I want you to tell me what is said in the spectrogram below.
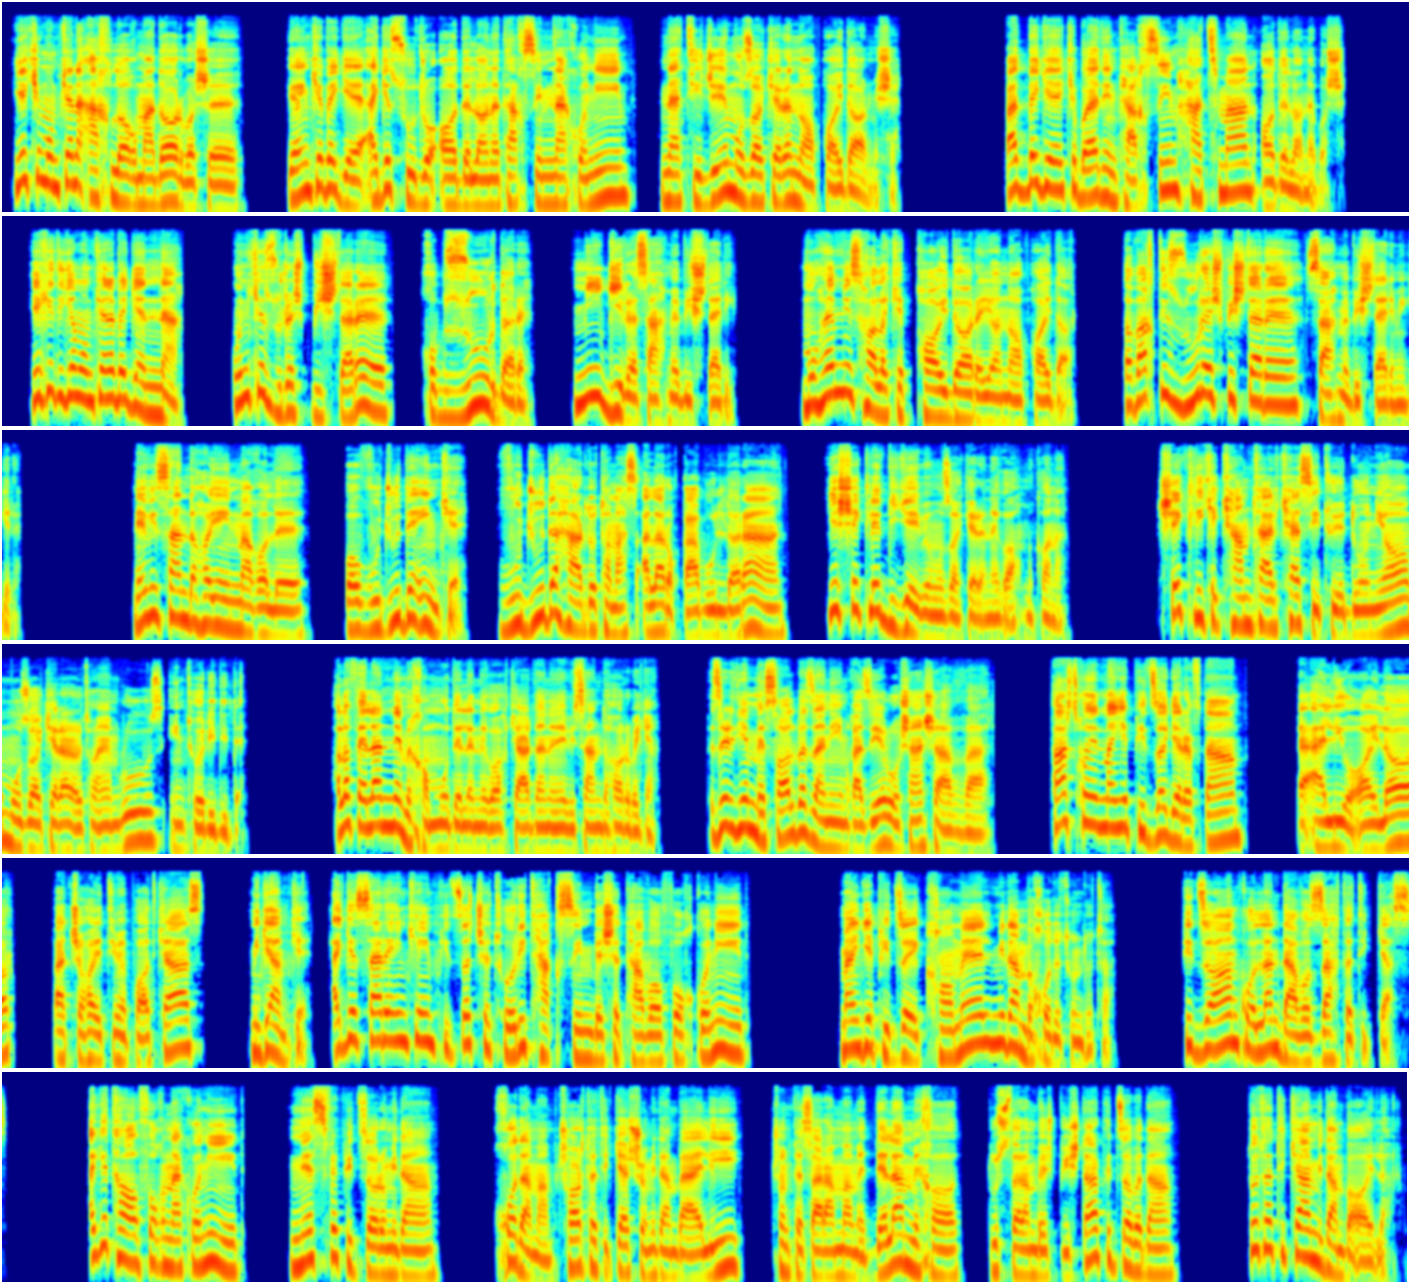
یکی ممکنه اخلاق مدار باشه یا اینکه بگه اگه سود رو عادلانه تقسیم نکنیم نتیجه مذاکره ناپایدار میشه. بعد بگه که باید این تقسیم حتما عادلانه باشه. یکی دیگه ممکنه بگه نه. اونی که زورش بیشتره خب زور داره. می‌گیره سهم بیشتری. مهم نیست حالا که پایداره یا ناپایدار تا وقتی زورش بیشتره سهم بیشتری می‌گیره. نویسنده های این مقاله با وجود اینکه وجود هر دو تا مسئله رو قبول دارن یه شکل دیگه به مذاکره نگاه می‌کنن. شکلی که کمتر کسی توی دنیا مذاکره رو تا امروز اینطوری دیده. حالا فعلا نمی‌خوام مدل نگاه کردن نویسنده ها رو بگم. بذارید یه مثال بزنیم. قضیه روشن اول. فرض کنید من یه پیتزا گرفتم به علی و آیلار بچه های تیم پادکست. میگم که اگه سر اینکه این پیتزا چطوری تقسیم بشه توافق کنید من یه پیتزای کامل میدم به خودتون دوتا. پیتزا هم کلا دوازده تا تیکه است. اگه توافق نکنید نصف پیتزا رو میدم. خودمم چهار تا تیکش رو میدم به علی چون پسرم ممه دلم می‌خواد. دوست دارم بهش بیشتر پیتزا بدم. دو تا تیکه هم میدم به آیلار.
